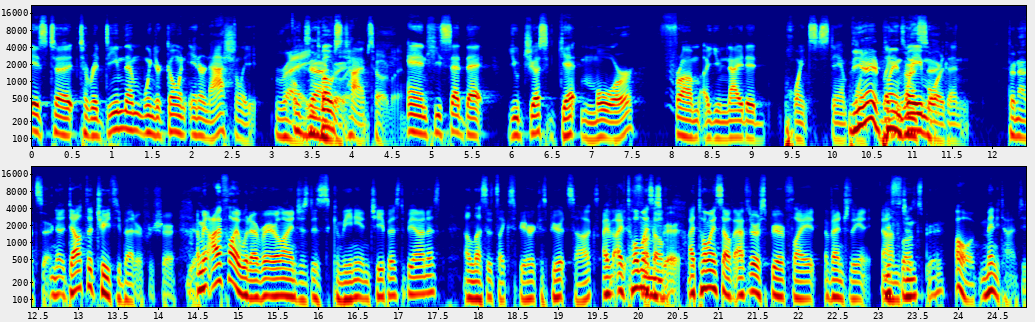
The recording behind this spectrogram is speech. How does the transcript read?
is to to redeem them when you're going internationally. Right. Exactly. Most times, Totally. And he said that you just get more from a United points standpoint. The United like, planes way aren't sick. more than They're not sick. No, Delta treats you better for sure. I mean, I fly whatever airline just is convenient and cheapest, to be honest. Unless it's like Spirit, because Spirit sucks. I've, I've told myself, Spirit. I told myself after a Spirit flight, eventually, You've um, flown just- Spirit. oh, many times.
